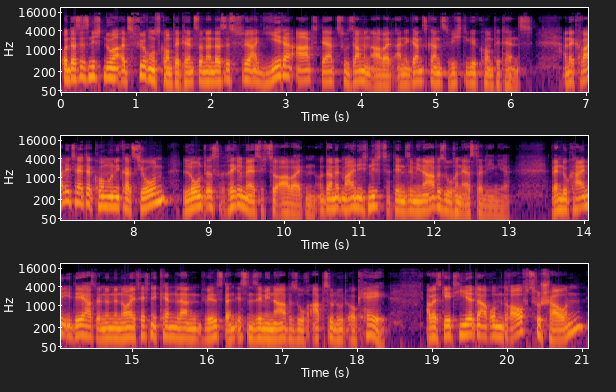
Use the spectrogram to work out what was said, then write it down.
Und das ist nicht nur als Führungskompetenz, sondern das ist für jede Art der Zusammenarbeit eine ganz, ganz wichtige Kompetenz. An der Qualität der Kommunikation lohnt es, regelmäßig zu arbeiten. Und damit meine ich nicht den Seminarbesuch in erster Linie. Wenn du keine Idee hast, wenn du eine neue Technik kennenlernen willst, dann ist ein Seminarbesuch absolut okay. Aber es geht hier darum, draufzuschauen,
